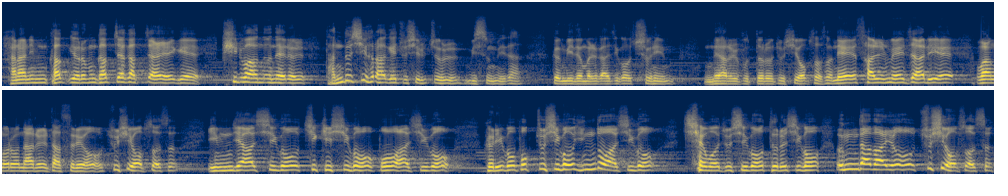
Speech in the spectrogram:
하나님 각 여러분 각자 각자에게 필요한 은혜를 반드시 허락해 주실 줄 믿습니다. 그 믿음을 가지고 주님 나를 붙들어 주시옵소서 내 삶의 자리에 왕으로 나를 다스려 주시옵소서 임재하시고 지키시고 보호하시고 그리고 복 주시고 인도하시고 채워 주시고 들으시고 응답하여 주시옵소서.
